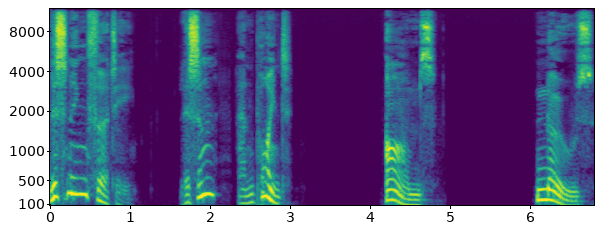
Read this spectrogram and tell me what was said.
Listening 30. Listen and point. arms, nose,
